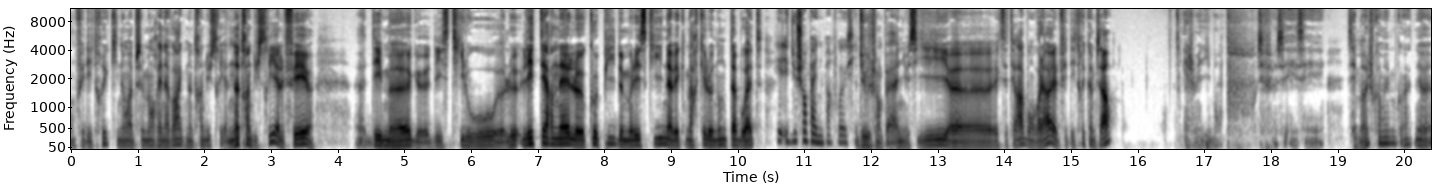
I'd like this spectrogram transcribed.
on fait des trucs qui n'ont absolument rien à voir avec notre industrie. Notre industrie, elle fait euh, des mugs, euh, des stylos, euh, le- l'éternelle copie de Moleskine avec marqué le nom de ta boîte, et, et du champagne parfois aussi. du champagne aussi, euh, etc. Bon, voilà, elle fait des trucs comme ça. Et je me dis, bon, c'est- moche quand même, quoi. Euh,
